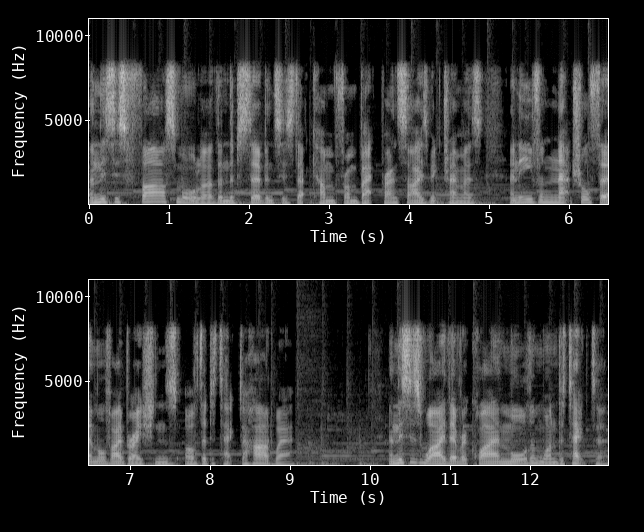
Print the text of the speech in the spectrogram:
And this is far smaller than the disturbances that come from background seismic tremors and even natural thermal vibrations of the detector hardware. And this is why they require more than one detector.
